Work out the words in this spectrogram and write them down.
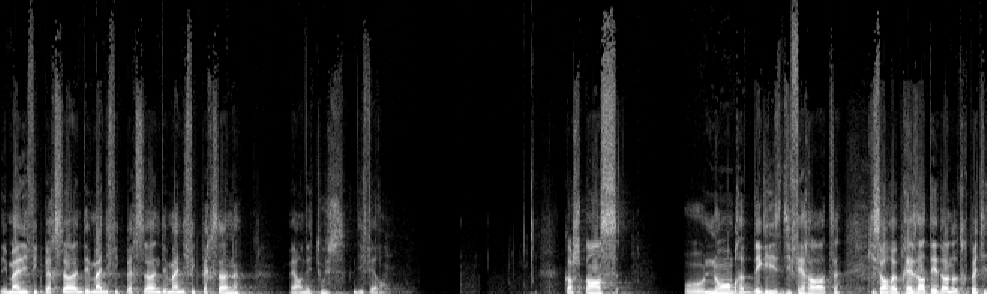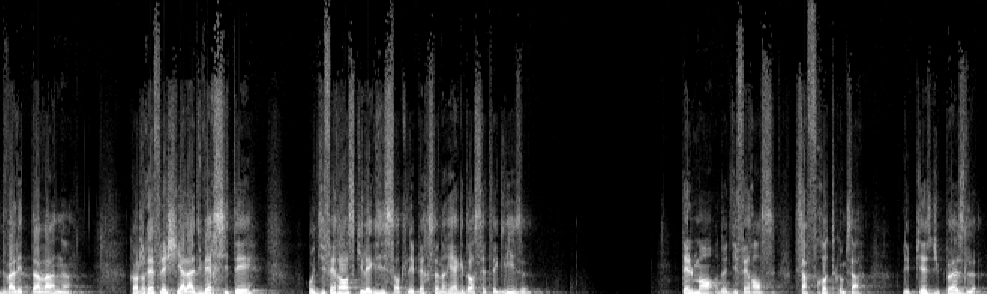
des magnifiques personnes, des magnifiques personnes, des magnifiques personnes, mais on est tous différents. Quand je pense au nombre d'églises différentes qui sont représentées dans notre petite vallée de Tavannes, quand je réfléchis à la diversité, aux différences qu'il existe entre les personnes rien dans cette église, tellement de différences, ça frotte comme ça. Les pièces du puzzle,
